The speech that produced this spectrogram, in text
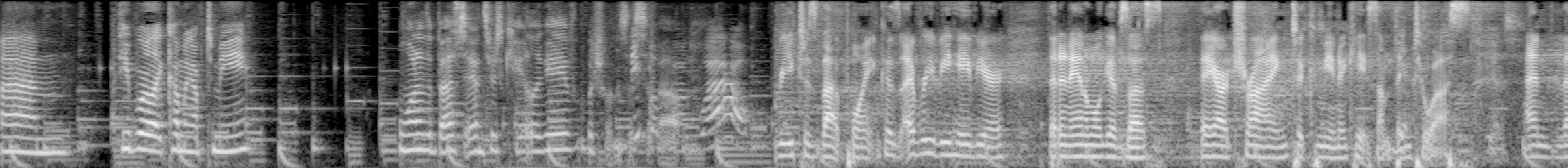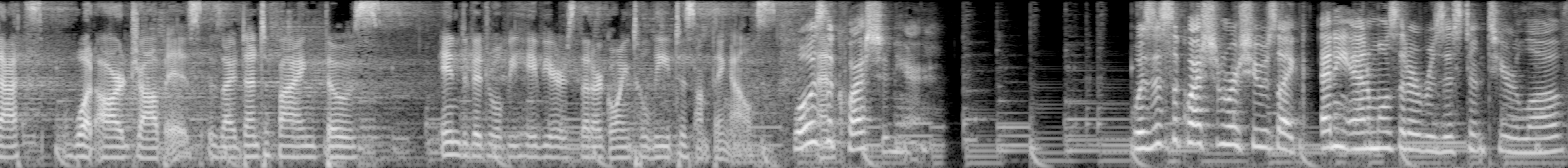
um, people were like coming up to me. One of the best answers Kayla gave. Which one is this about? Wow. reaches that point because every behavior that an animal gives us they are trying to communicate something to us and that's what our job is is identifying those individual behaviors that are going to lead to something else What was And the question here? Was this the question where she was like, any animals that are resistant to your love?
